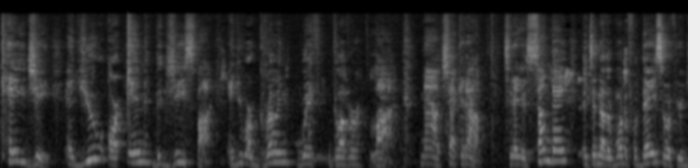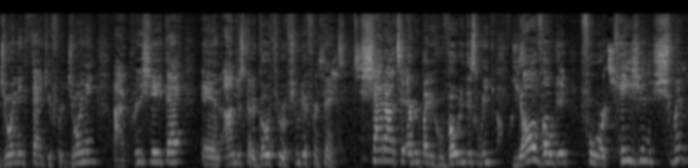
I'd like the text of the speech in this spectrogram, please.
KG, and you are in the G spot and you are Grilling with Glover Live. Now, check it out. Today is Sunday. It's another wonderful day. So, if you're joining, thank you for joining. I appreciate that. And I'm just going to go through a few different things. Shout out to everybody who voted this week. Y'all voted for Cajun shrimp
